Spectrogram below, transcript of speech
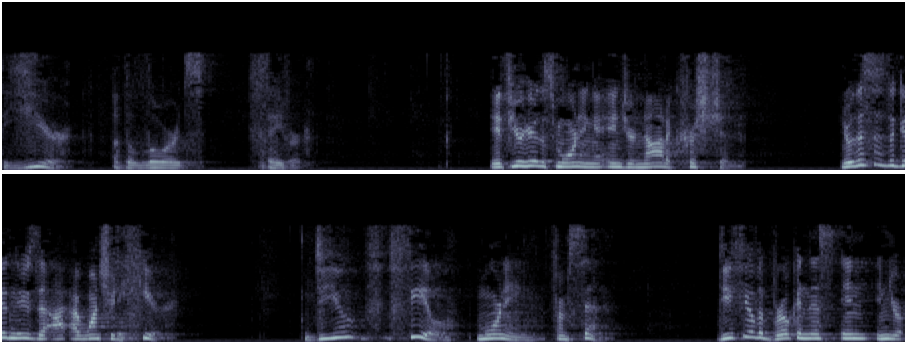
the year of the Lord's favor. If you're here this morning and you're not a Christian, you know, this is the good news that I, I want you to hear. Do you feel mourning from sin? Do you feel the brokenness in, in your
